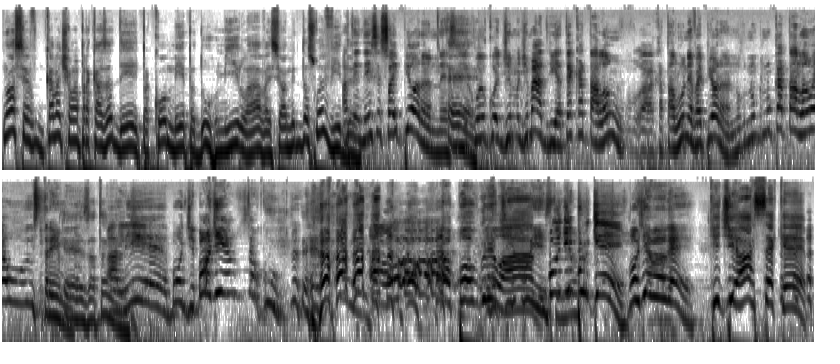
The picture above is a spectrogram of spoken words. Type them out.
Nossa, o cara vai te chamar pra casa dele, pra comer, pra dormir lá, vai ser o amigo da sua vida. A tendência é só ir piorando, né? É. De, de Madrid até Catalão, a Catalunha vai piorando. No, no- no catalão é o extremo. É, exatamente. Ali é bom dia, bom dia, seu cu. É o povo grilado. tipo isso. Bom dia por quê? Bom dia, meu quê? Que diacho você quer?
